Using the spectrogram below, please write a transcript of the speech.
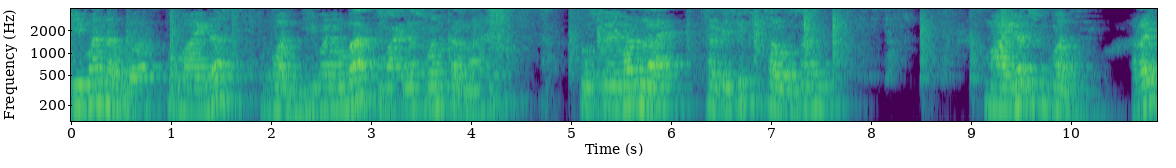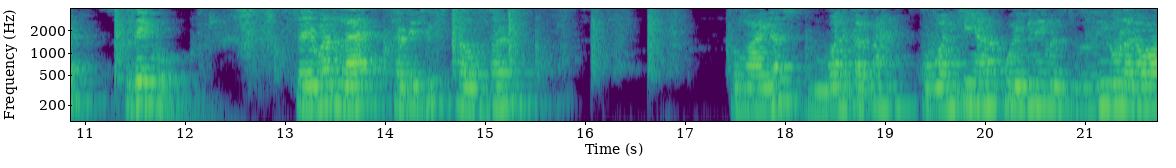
given number तो minus one given number minus one करना है तो seven lakh thirty six thousand minus one right तो देखो seven lakh thirty six thousand तो माइनस वन करना है तो वन के यहां कोई भी नहीं बोल जीरो लगाओ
